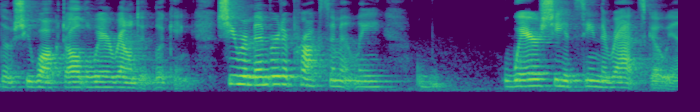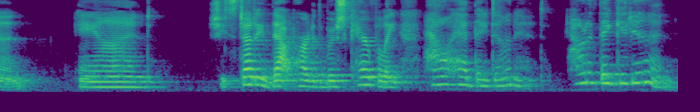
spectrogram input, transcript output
though she walked all the way around it looking. She remembered approximately where she had seen the rats go in, and she studied that part of the bush carefully. How had they done it? How did they get in?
